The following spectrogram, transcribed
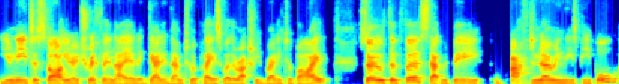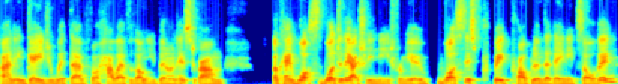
you need to start you know trickling that in and getting them to a place where they're actually ready to buy. So the first step would be after knowing these people and engaging with them for however long you've been on Instagram, okay, what's what do they actually need from you? What's this big problem that they need solving?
